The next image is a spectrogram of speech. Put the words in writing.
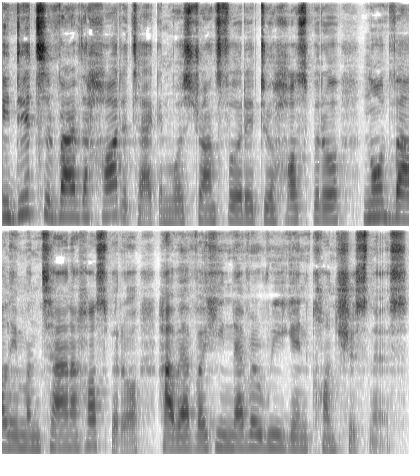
He did survive the heart attack and was transferred to a hospital, North Valley, Montana Hospital. However, he never regained consciousness.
